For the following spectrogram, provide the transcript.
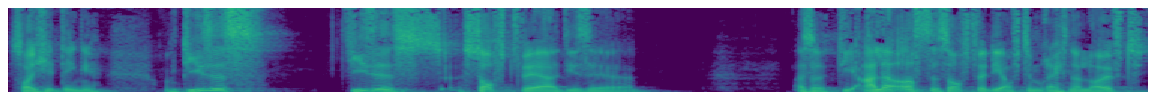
Solche Dinge. Und dieses, dieses Software, diese, also die allererste Software, die auf dem Rechner läuft,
